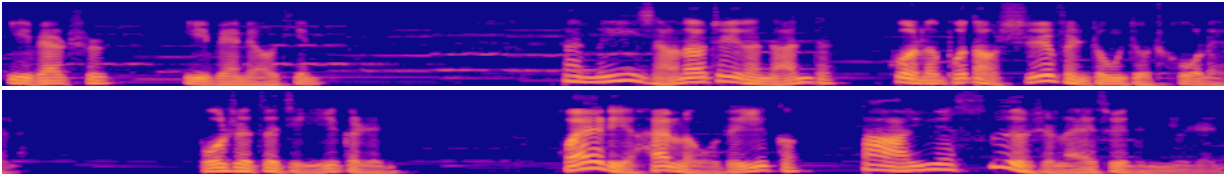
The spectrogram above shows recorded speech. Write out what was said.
一边吃一边聊天。但没想到，这个男的过了不到十分钟就出来了，不是自己一个人，怀里还搂着一个大约四十来岁的女人。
